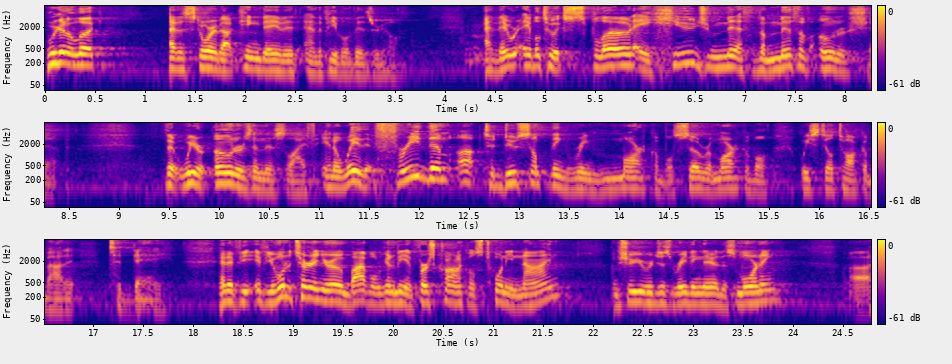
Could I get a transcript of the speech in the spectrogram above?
We're going to look at a story about King David and the people of Israel. And they were able to explode a huge myth, the myth of ownership that we are owners in this life in a way that freed them up to do something remarkable. So remarkable, we still talk about it today. And if you, if you want to turn in your own Bible, we're going to be in First Chronicles 29. I'm sure you were just reading there this morning. Uh,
